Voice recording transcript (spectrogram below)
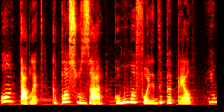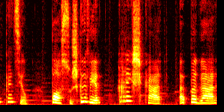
Um tablet que posso usar como uma folha de papel e um pencil. Posso escrever, riscar, apagar,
